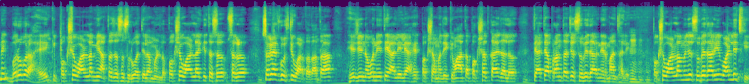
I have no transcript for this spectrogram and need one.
नाही बरोबर आहे की पक्ष वाढला मी आता जसं सुरुवातीला म्हणलं पक्ष वाढला की तसं सगळं सगळ्याच गोष्टी वाढतात. आता हे जे नवनेते आलेले आहेत पक्षामध्ये किंवा आता पक्षात काय झालं त्या त्या प्रांताचे सुभेदार निर्माण झाले. पक्ष वाढला म्हणजे सुभेदारी वाढलीच की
